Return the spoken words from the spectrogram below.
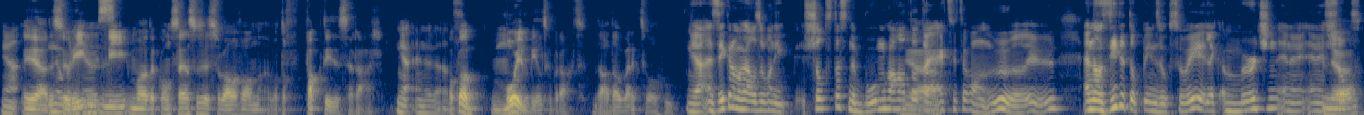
Ja. Ja, dus ze Nobody weten knows. het niet, maar de consensus is wel van, what the fuck, dit is raar. Ja, inderdaad. Ook wel mooi in beeld gebracht. Dat, dat werkt wel goed. Ja, en zeker omdat je al zo van die shots tussen de boom gehad had, Ja. dat je echt had van... En dan zie je het opeens ook zo, hè. Like emergen in een, in een Ja. shot.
